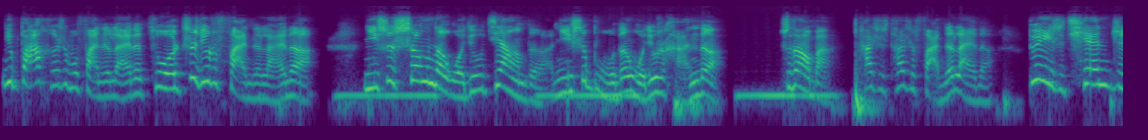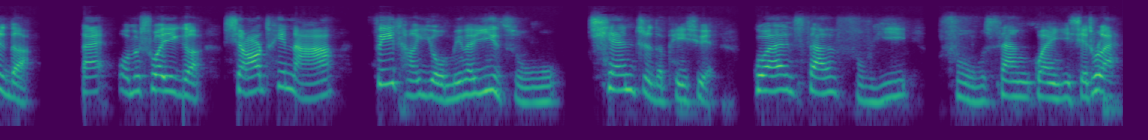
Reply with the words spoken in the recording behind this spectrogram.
你拔河是不反着来的，左治就是反着来的。你是升的，我就降的；你是补的，我就是寒的，知道吧？它是它是反着来的，对，是牵制的。来，我们说一个小儿推拿非常有名的一组牵制的配穴：关三腑一，腑三关一，写出来。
